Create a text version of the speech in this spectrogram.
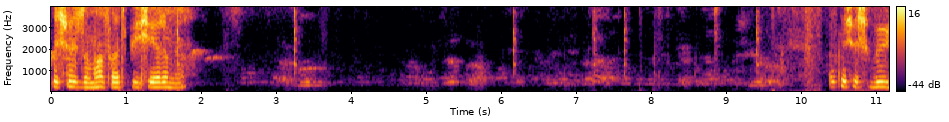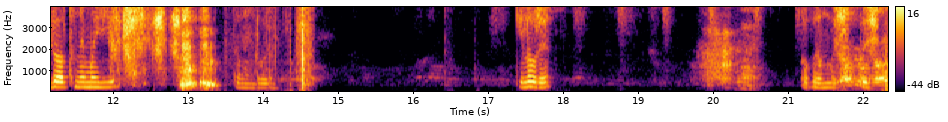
Arkadaşlar zaman saat bir işe yaramıyor. Arkadaşlar şu büyülü altın elmayı yiyeyim. Tamam doydum. Gel oraya. Baba yanmış. Beş. Ya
